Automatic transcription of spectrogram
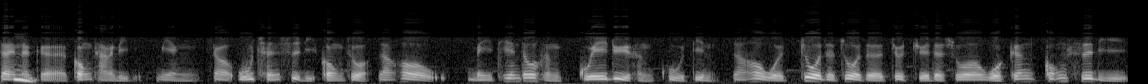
在那个工厂里面叫无尘室里工作，然后。每天都很规律、很固定，然后我做着做着就觉得说，我跟公司里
